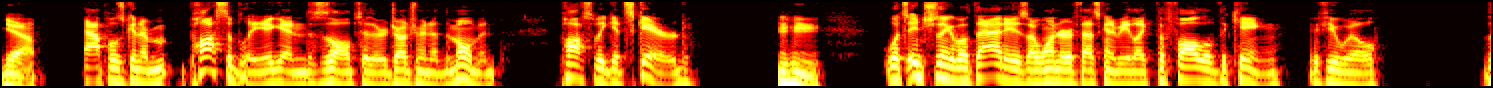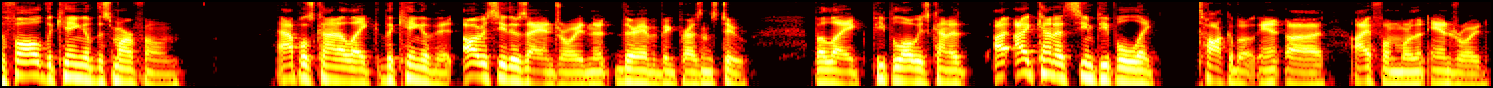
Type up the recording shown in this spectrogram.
Yeah, Apple's going to possibly again this is all up to their judgment at the moment, possibly get scared. hmm What's interesting about that is I wonder if that's going to be like the fall of the king, if you will, the fall of the king of the smartphone. Apple's kind of like the king of it. Obviously, there's Android, and they- they have a big presence too. But like people always kind of, I, I kind of seen people like talk about uh, iPhone more than Android.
